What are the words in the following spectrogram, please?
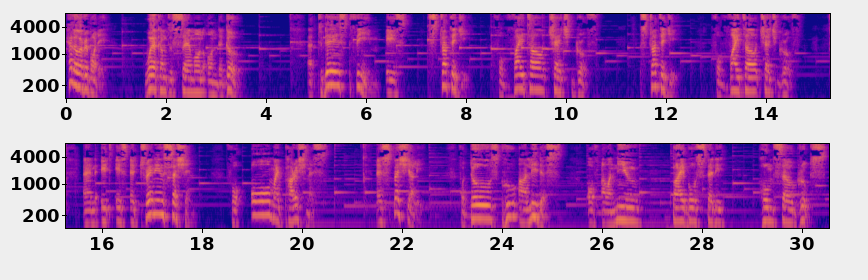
Hello, everybody. Welcome to Sermon on the Go. Uh, today's theme is strategy for vital church growth. Strategy for vital church growth. And it is a training session for all my parishioners, especially for those who are leaders of our new Bible study home cell groups.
